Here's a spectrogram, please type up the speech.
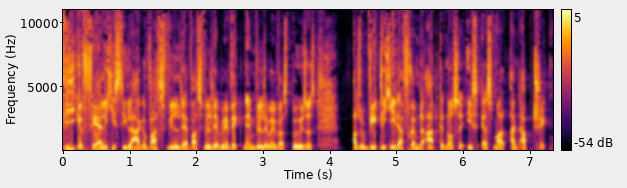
wie gefährlich ist die Lage, was will der, was will der mir wegnehmen, will der mir was Böses. Also wirklich jeder fremde Artgenosse ist erstmal ein Abchecken.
